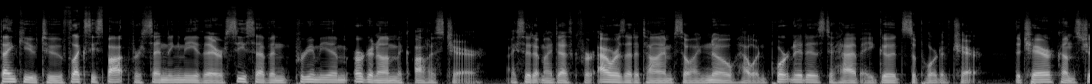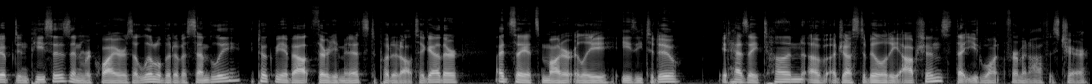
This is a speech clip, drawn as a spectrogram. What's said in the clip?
Thank you to FlexiSpot for sending me their C7 Premium Ergonomic Office Chair. I sit at my desk for hours at a time, so I know how important it is to have a good supportive chair. The chair comes shipped in pieces and requires a little bit of assembly. It took me about 30 minutes to put it all together. I'd say it's moderately easy to do. It has a ton of adjustability options that you'd want from an office chair.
